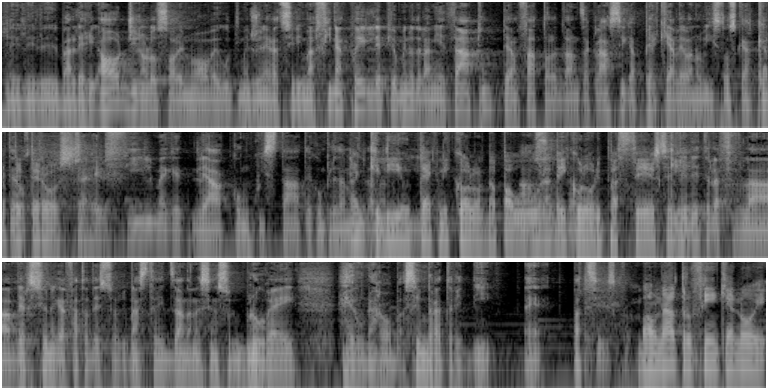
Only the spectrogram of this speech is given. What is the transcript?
le, le, le, ballerine. Oggi non lo so, le nuove, ultime generazioni, ma fino a quelle più o meno della mia età, tutte hanno fatto la danza classica perché avevano visto Scarpette, Scarpette rosse. Cioè, è il film che le ha conquistate completamente. Anche lì un Technicolor da paura, dei colori pazzeschi. Se vedete la, la versione che ha fatto adesso rimasterizzata, nel senso il Blu-ray, è una roba, sembra 3D. Eh, Pazzesco. Ma un altro film che a noi,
